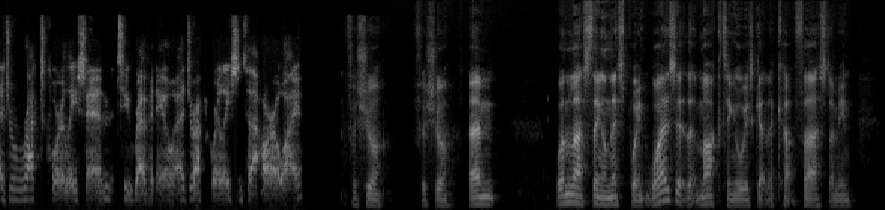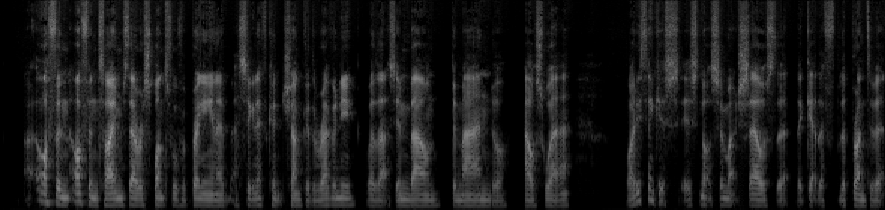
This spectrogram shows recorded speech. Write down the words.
a direct correlation to revenue a direct correlation to that roi for sure, for sure. Um, one last thing on this point: why is it that marketing always get the cut first? I mean, often, oftentimes they're responsible for bringing in a, a significant chunk of the revenue, whether that's inbound demand or elsewhere. Why do you think it's it's not so much sales that that get the the brunt of it?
